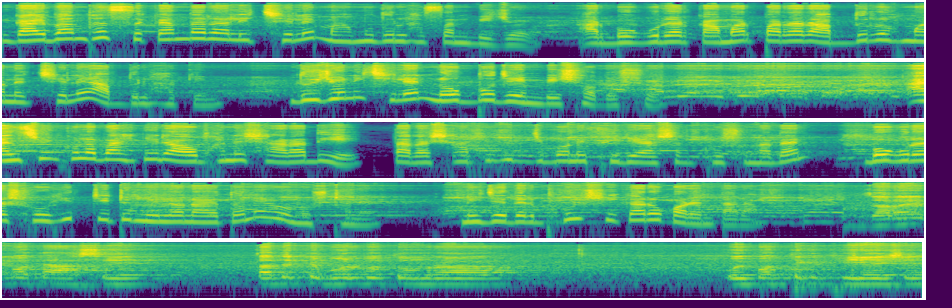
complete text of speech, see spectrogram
গাইবান্ধা সেকান্দার আলীর ছেলে মাহমুদুল হাসান বিজয় আর বগুড়ার কামারপাড়ার আব্দুর রহমানের ছেলে আব্দুল হাকিম। দুইজনই ছিলেন নব্য জেএমবির সদস্য। আইনশৃঙ্খলা বাহিনীর আহ্বানে সাড়া দিয়ে তারা স্বাভাবিক জীবনে ফিরে আসার ঘোষণা দেন বগুড়ার শহীদ টিটু মিলনায়তনের অনুষ্ঠানে। নিজেদের ভুল স্বীকারও করেন তারা। যারা এই পথে আসে তাদেরকে বলব তোমরা ওই পথ থেকে ফিরে এসে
